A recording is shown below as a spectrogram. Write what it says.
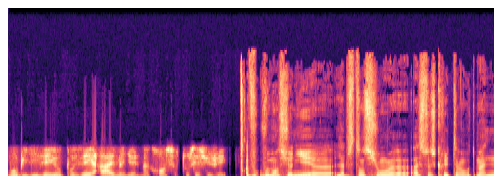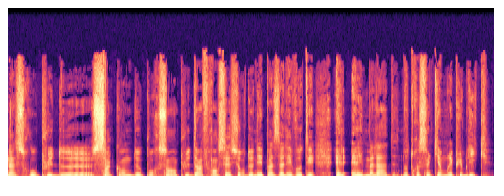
mobilisés et opposés à Emmanuel Macron sur tous ces sujets. Vous, euh, l'abstention euh, à ce scrutin, Othman Nasrou, plus de 52%, plus d'un Français sur deux n'est pas allé voter. Elle, elle est malade, notre Ve République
